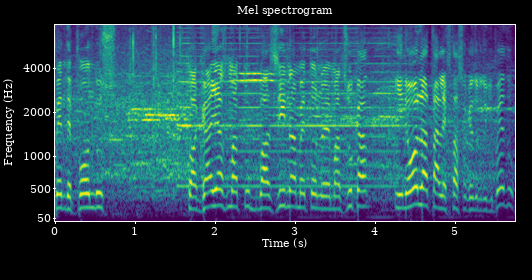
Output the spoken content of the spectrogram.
25 πόντους. Το αγκάλιασμα του Μπαζίνα με τον ε, Ματζούκα είναι όλα τα λεφτά στο κέντρο του κηπέδου.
